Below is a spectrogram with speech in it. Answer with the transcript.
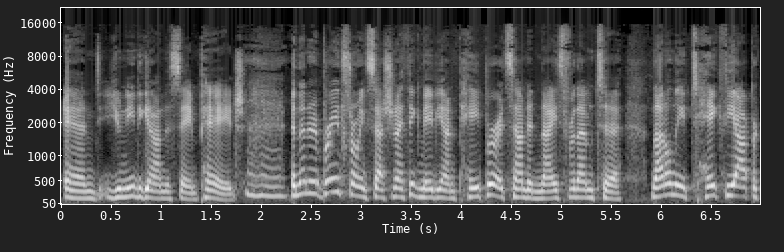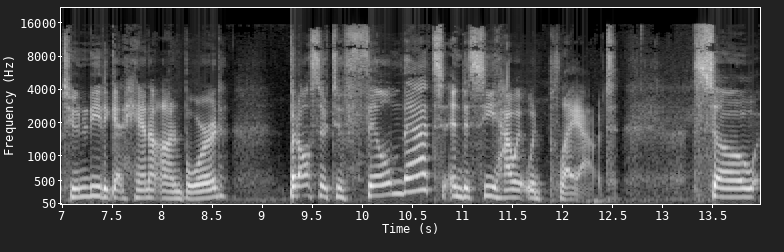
and you need to get on the same page. Mm-hmm. And then in a brainstorming session, I think maybe on paper it sounded nice for them to not only take the opportunity to get Hannah on board, but also to film that and to see how it would play out. So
